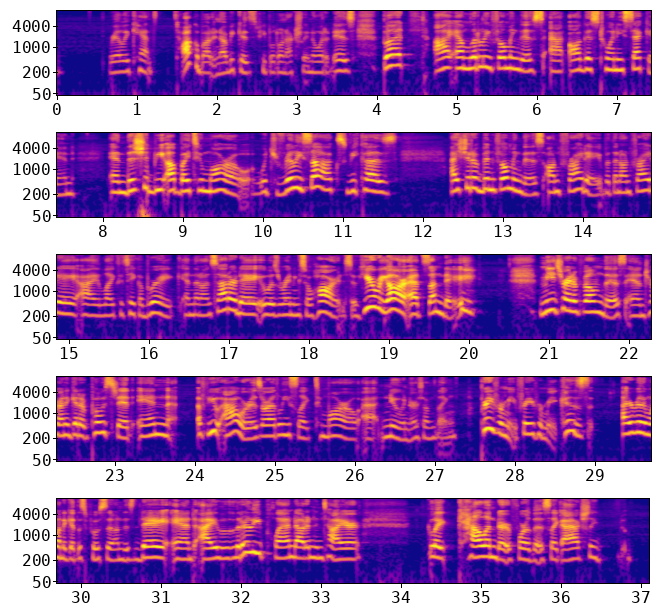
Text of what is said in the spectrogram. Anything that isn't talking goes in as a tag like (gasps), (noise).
really can't talk about it now because people don't actually know what it is. But I am literally filming this at August 22nd, and this should be up by tomorrow, which really sucks because I should have been filming this on Friday, but then on Friday I like to take a break, and then on Saturday it was raining so hard. So here we are at Sunday. (laughs) Me trying to film this and trying to get it posted in a few hours, or at least like tomorrow at noon or something. Pray for me, pray for me, because I really want to get this posted on this day, and I literally planned out an entire like calendar for this. Like I actually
